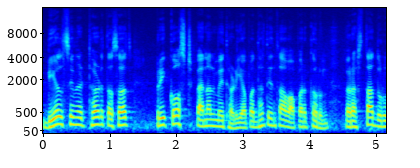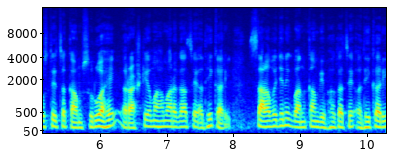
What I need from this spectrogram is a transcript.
D L C method तसंच प्रिकॉस्ट पॅनल मेथड या पद्धतींचा वापर करून रस्ता दुरुस्तीचं काम सुरू आहे. राष्ट्रीय महामार्गाचे अधिकारी सार्वजनिक बांधकाम विभागाचे अधिकारी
